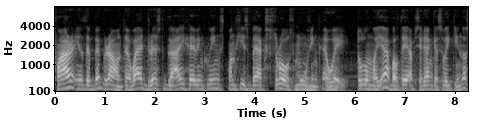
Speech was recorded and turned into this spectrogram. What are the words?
Far in the background, a white-dressed guy having wings on his back strolls moving away. Tolumoje baltai apsirengęs vaikinas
